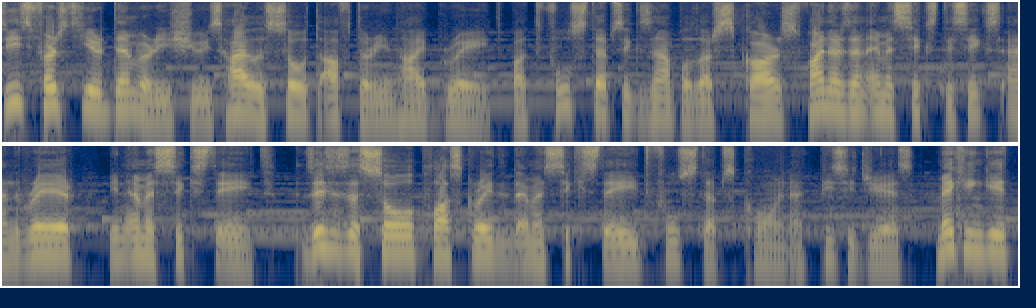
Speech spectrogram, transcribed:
This first year Denver issue is highly sought after in high grade, but full steps examples are scarce, finer than MS66 and rare in MS68. This is a sole Plus graded MS68 full steps coin at PCGS, making it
